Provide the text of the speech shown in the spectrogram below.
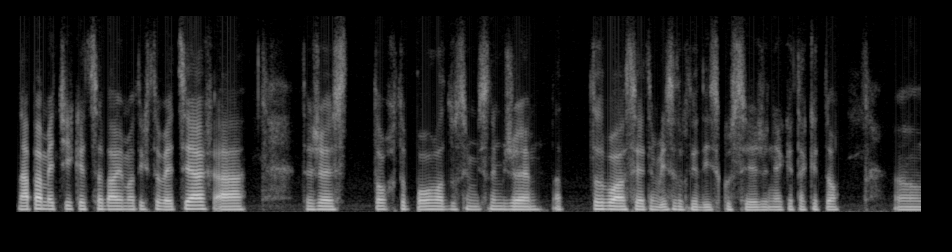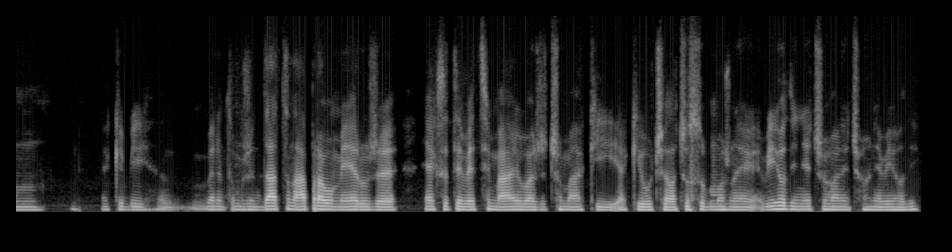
na pamäti, keď sa bavím o týchto veciach a takže z tohto pohľadu si myslím, že a to bol asi aj ten výsledok tej diskusie, že nejaké takéto um, keby, verím tomu, že dá to nápravu mieru, že jak sa tie veci majú a že čo má aký, aký účel a čo sú možné výhody niečoho a niečoho nevýhody.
